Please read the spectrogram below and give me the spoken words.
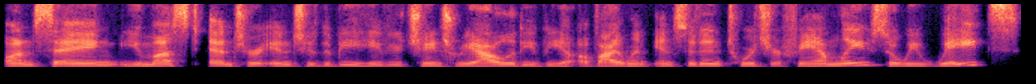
on saying you must enter into the behavior change reality via a violent incident towards your family. So we wait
